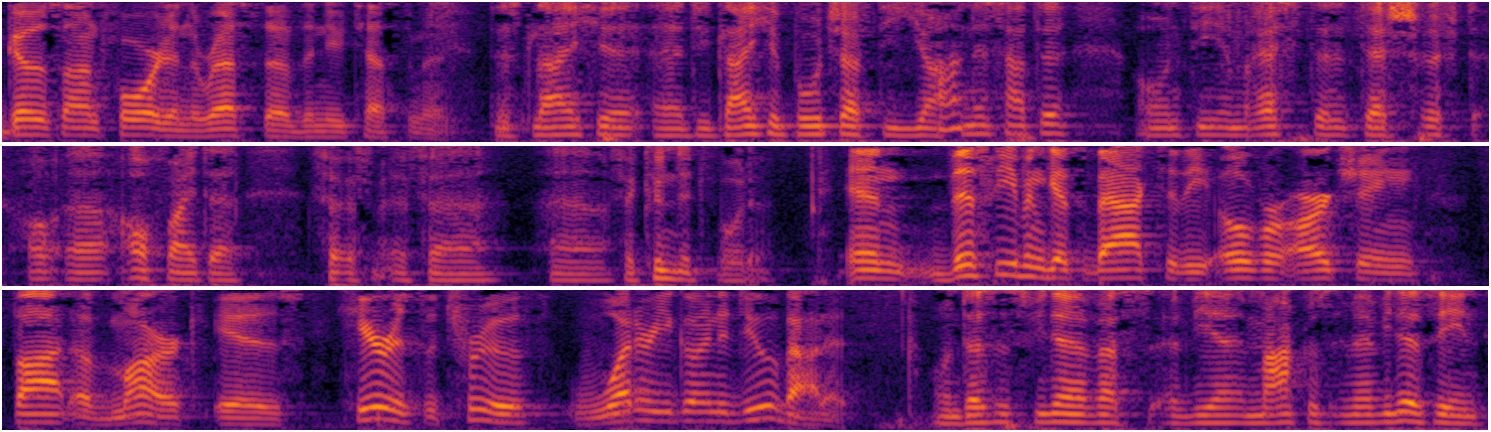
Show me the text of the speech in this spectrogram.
goes on forward in the rest of the New Testament. Das gleiche, äh, die gleiche Botschaft, die Johannes hatte und die im Rest der, Schrift auch, äh, auch weiter veröf- äh, ver, äh, verkündet wurde. And this even gets back to the overarching thought of Mark is, here is the truth, what are you going to do about it? Und das ist wieder, was wir in Markus immer wieder sehen,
